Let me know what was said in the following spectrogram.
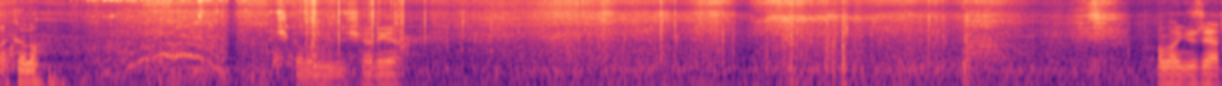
Bakalım. Çıkalım dışarıya. Hava güzel.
